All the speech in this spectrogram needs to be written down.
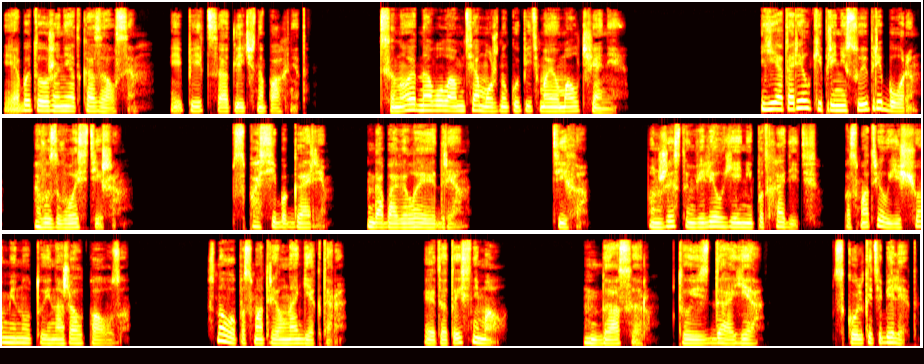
«Я бы тоже не отказался. И пицца отлично пахнет. Ценой одного ломтя можно купить мое молчание». «Я тарелки принесу и приборы», — вызвалась Тиша. «Спасибо, Гарри», — добавила Эдриан. «Тихо». Он жестом велел ей не подходить, посмотрел еще минуту и нажал паузу. Снова посмотрел на Гектора. «Это ты снимал?» «Да, сэр. То есть да, я. Сколько тебе лет?»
